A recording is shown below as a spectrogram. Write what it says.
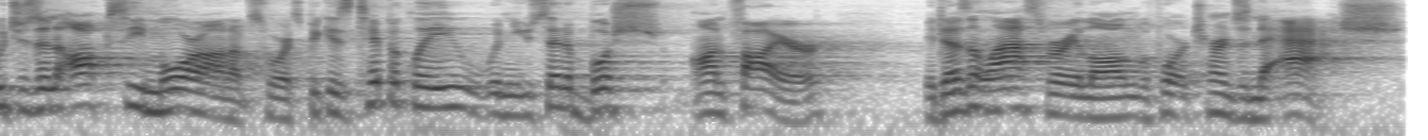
which is an oxymoron of sorts, because typically when you set a bush on fire, it doesn't last very long before it turns into ash.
